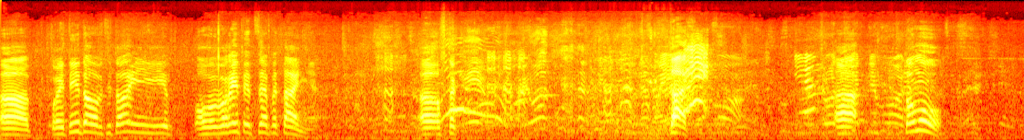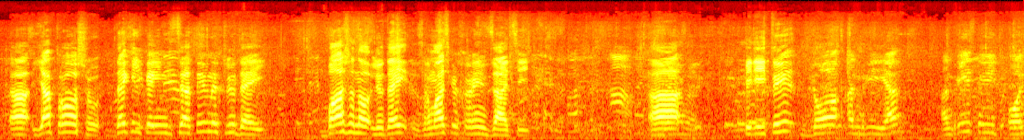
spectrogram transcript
е, пройти до аудиторії і обговорити це питання. Е, в так... Так. Е, тому е, я прошу декілька ініціативних людей, бажано людей з громадських організацій, е, підійти до Андрія. Андрій стоїть ось.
